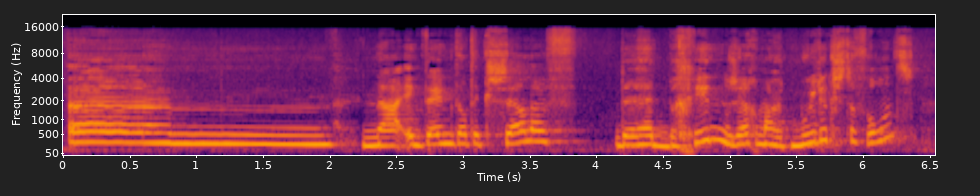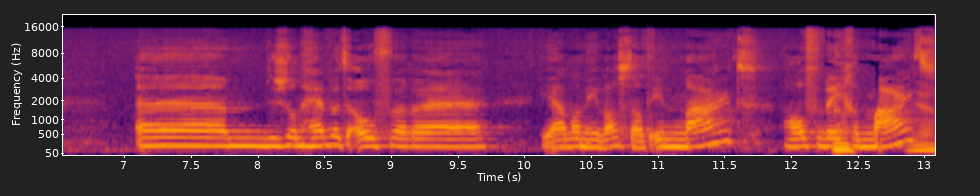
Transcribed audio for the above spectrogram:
Ehm, nou, ik denk dat ik zelf de, het begin zeg maar het moeilijkste vond. Ehm, dus dan hebben we het over, eh, ja, wanneer was dat? In maart, halverwege maart. ja.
